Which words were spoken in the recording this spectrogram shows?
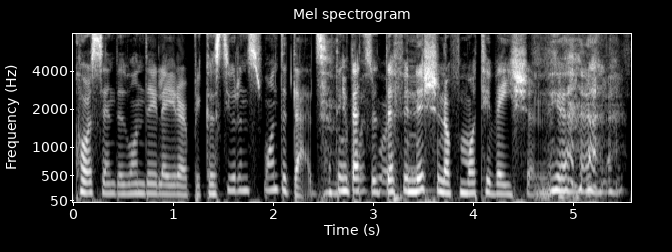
course ended one day later because students wanted that. I think It that's the worth it. definition of motivation. yeah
